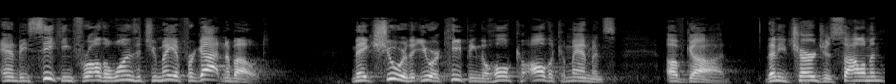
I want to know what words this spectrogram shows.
and be seeking for all the ones that you may have forgotten about. Make sure that you are keeping the whole, all the commandments of God. Then he charges Solomon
